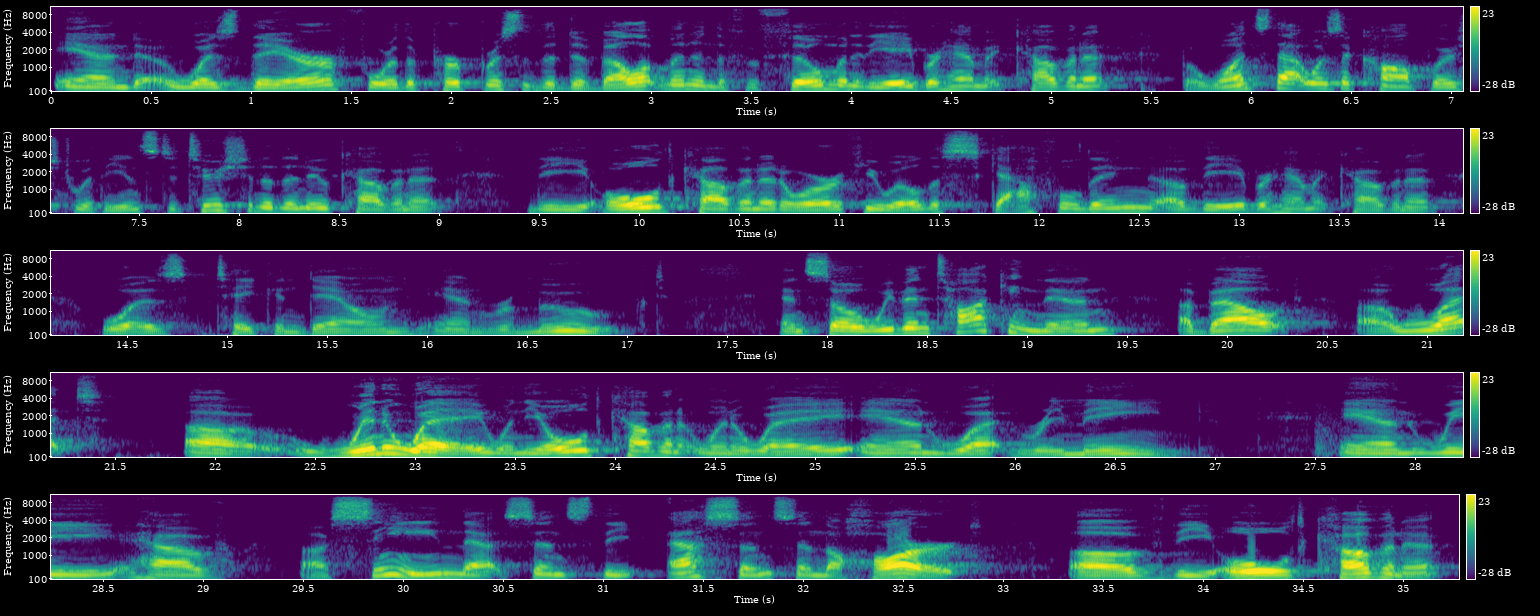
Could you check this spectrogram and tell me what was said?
and was there for the purpose of the development and the fulfillment of the Abrahamic covenant. But once that was accomplished with the institution of the new covenant, the old covenant, or if you will, the scaffolding of the Abrahamic covenant, was taken down and removed. And so we've been talking then about uh, what uh, went away when the old covenant went away and what remained. And we have uh, seen that since the essence and the heart of the Old Covenant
